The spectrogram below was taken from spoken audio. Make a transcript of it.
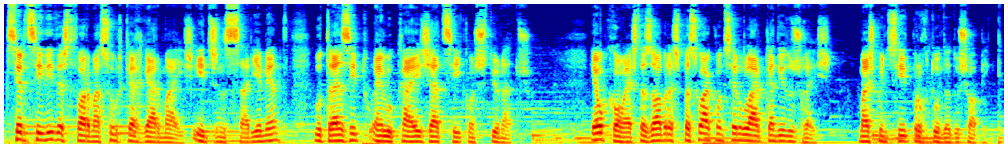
ser decididas de forma a sobrecarregar mais e desnecessariamente o trânsito em locais já de si congestionados. É o que com estas obras passou a acontecer no Largo Cândido dos Reis, mais conhecido por Rotunda do Shopping.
